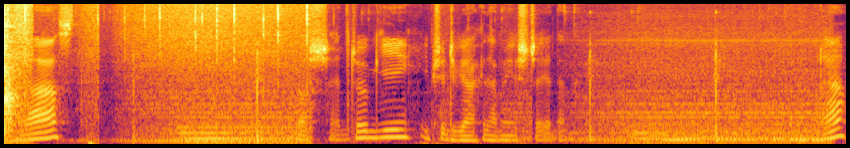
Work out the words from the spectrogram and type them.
Chlast. Proszę, drugi. I przy drzwiach damy jeszcze jeden. Dobra.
